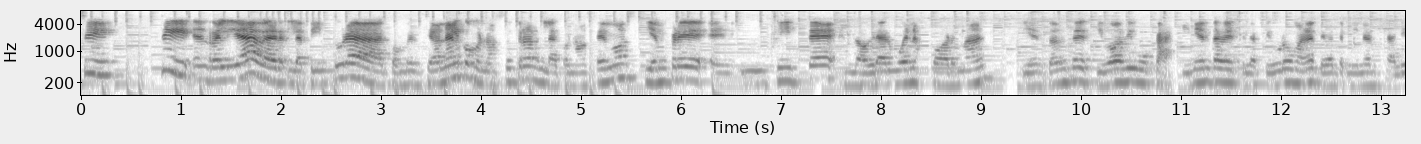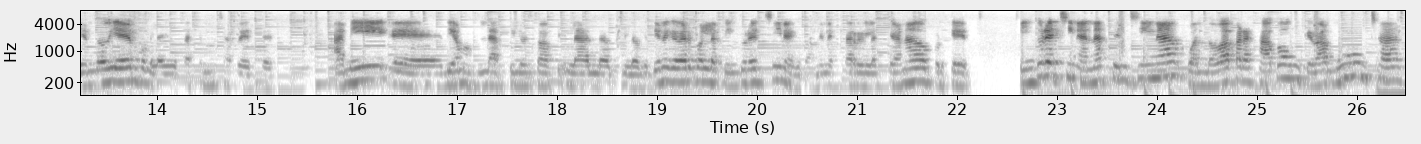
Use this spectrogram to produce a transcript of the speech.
Sí, Sí, en realidad, a ver, la pintura convencional como nosotros la conocemos siempre eh, insiste en lograr buenas formas y entonces si vos dibujás 500 veces la figura humana te va a terminar saliendo bien porque la dibujaste muchas veces. A mí, eh, digamos, la filosofía, lo que tiene que ver con la pintura china, que también está relacionado porque pintura china nace en China cuando va para Japón, que va muchas,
